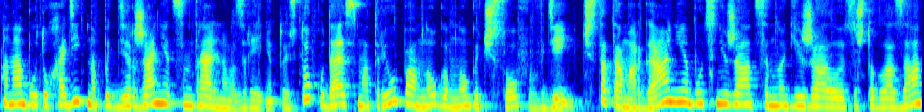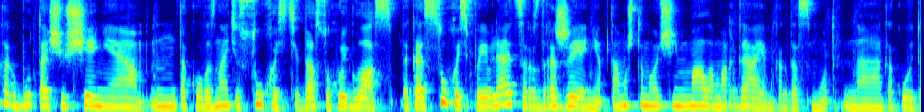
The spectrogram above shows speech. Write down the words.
она будет уходить на поддержание центрального зрения, то есть то, куда я смотрю по много-много часов в день. Частота моргания будет снижаться, многие жалуются, что глаза как будто ощущение м, такого, знаете, сухости, да, сухой глаз. Такая сухость появляется, раздражение, потому что мы очень мало моргаем, когда смотрим на какую-то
